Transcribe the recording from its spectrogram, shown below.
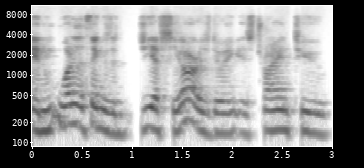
And one of the things that GFCR is doing is trying to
